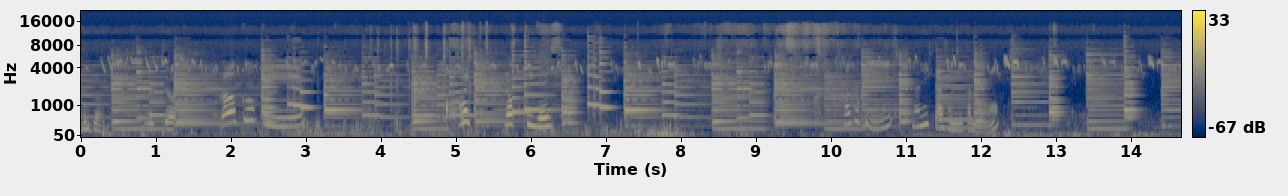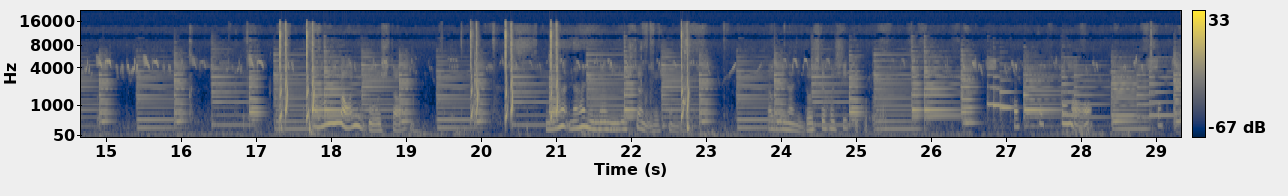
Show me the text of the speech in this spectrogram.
なんかめっちゃラクピーはいラクピーです。ラクピー何して遊んでたの何何どうしたな、なになにどうしたのどうしたのラグビー何どうしてほしいってことカクカクかなカク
